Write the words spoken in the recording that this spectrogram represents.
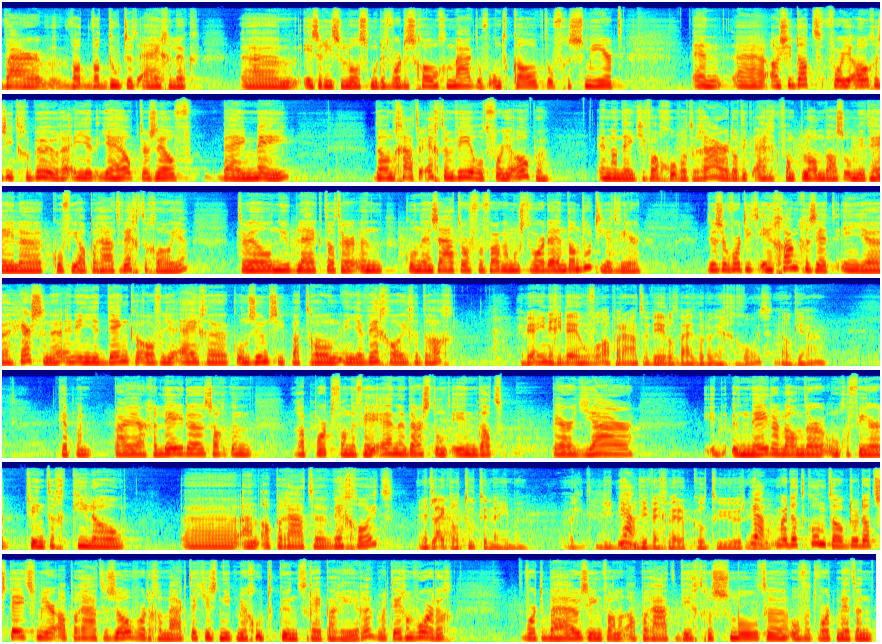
Waar, wat, wat doet het eigenlijk? Uh, is er iets los? Moet het worden schoongemaakt of ontkalkt of gesmeerd? En uh, als je dat voor je ogen ziet gebeuren en je, je helpt er zelf bij mee, dan gaat er echt een wereld voor je open. En dan denk je van, goh, wat raar dat ik eigenlijk van plan was om dit hele koffieapparaat weg te gooien. Terwijl nu blijkt dat er een condensator vervangen moest worden en dan doet hij het weer. Dus er wordt iets in gang gezet in je hersenen en in je denken over je eigen consumptiepatroon en je weggooigedrag. Heb je enig idee hoeveel apparaten wereldwijd worden weggegooid elk jaar? Ik heb een paar jaar geleden zag ik een rapport van de VN en daar stond in dat per jaar een Nederlander ongeveer 20 kilo uh, aan apparaten weggooit. En het lijkt wel toe te nemen. Die, die, Ja. die wegwerpcultuur. en- Ja, maar dat komt ook doordat steeds meer apparaten zo worden gemaakt dat je ze niet meer goed kunt repareren. Maar tegenwoordig wordt de behuizing van een apparaat dichtgesmolten of het wordt met een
